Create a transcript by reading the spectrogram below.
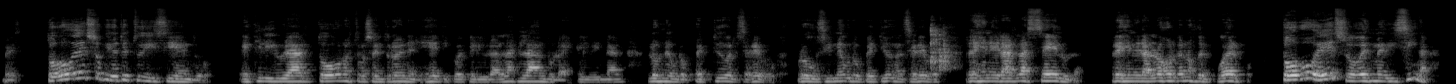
¿Ves? Todo eso que yo te estoy diciendo, equilibrar todos nuestros centros energéticos, equilibrar las glándulas, equilibrar los neuropéptidos del cerebro, producir neuropéptidos en el cerebro, regenerar las células, regenerar los órganos del cuerpo, todo eso es medicina.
